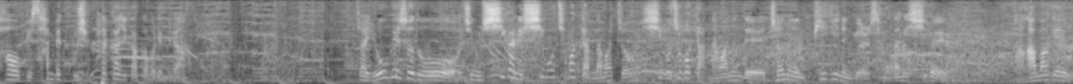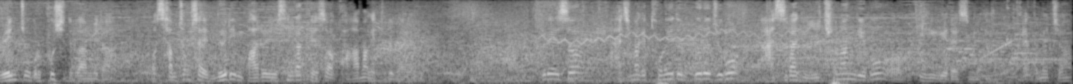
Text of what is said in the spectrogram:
타워피 398까지 깎아버립니다. 자, 여기서도 지금 시간이 15초밖에 안 남았죠. 15초밖에 안 남았는데 저는 비기는 걸 상당히 싫어해요. 과감하게 왼쪽으로 푸시 들어갑니다. 어, 삼총사의 느린 발을 생각해서 과감하게 들어가요. 그래서 마지막에 토네이도를 끌어주고 아슬하게 2초 남기고 어, 이기게 됐습니다. 깔끔했죠.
